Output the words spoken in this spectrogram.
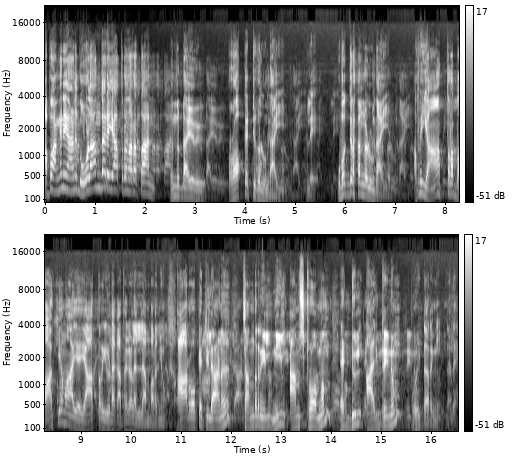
അപ്പൊ അങ്ങനെയാണ് ഗോളാന്തര യാത്ര നടത്താൻ എന്തുണ്ടായത്? റോക്കറ്റുകൾ ഉണ്ടായി അല്ലേ? ഉപഗ്രഹങ്ങൾ ഉണ്ടായി അപ്പൊ യാത്ര ബാഹ്യമായ യാത്രയുടെ കഥകളെല്ലാം പറഞ്ഞു. ആ റോക്കറ്റിലാണ് ചന്ദ്രനിൽ നീൽ ആംസ്ട്രോങ്ങും എഡ്വിൽ ആൽഡ്രിനും പോയിട്ട് ഇറങ്ങി അല്ലേ?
